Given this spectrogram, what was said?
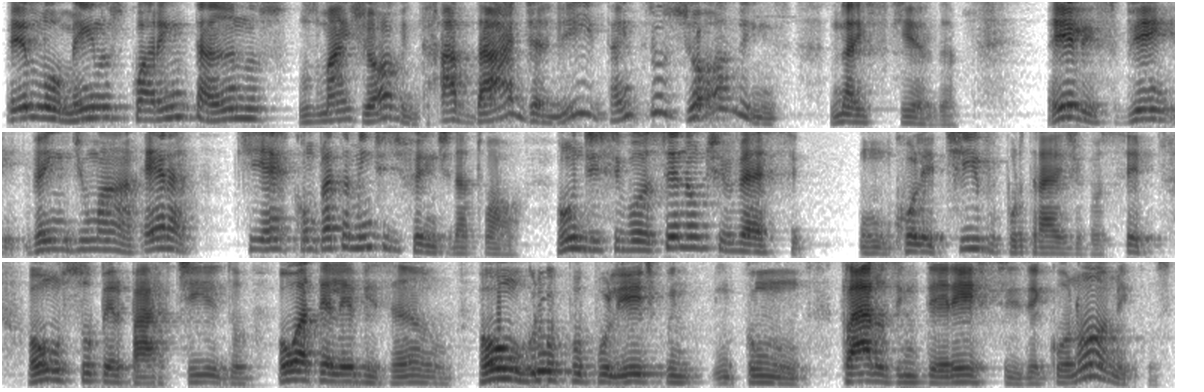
pelo menos 40 anos, os mais jovens. Haddad ali está entre os jovens na esquerda. Eles vêm, vêm de uma era que é completamente diferente da atual. Onde se você não tivesse um coletivo por trás de você, ou um super partido, ou a televisão, ou um grupo político com claros interesses econômicos,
